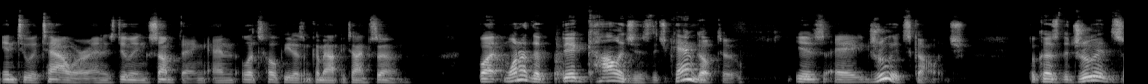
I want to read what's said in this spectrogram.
into a tower and is doing something, and let's hope he doesn't come out anytime soon. But one of the big colleges that you can go to is a Druids college because the Druids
